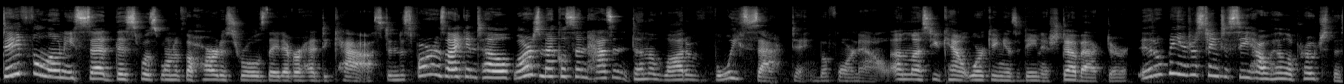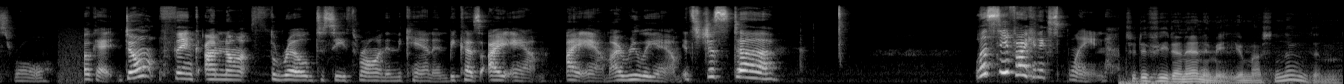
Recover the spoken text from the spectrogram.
Dave Filoni said this was one of the hardest roles they'd ever had to cast, and as far as I can tell, Lars Mikkelsen hasn't done a lot of voice acting before now, unless you count working as a Danish dub actor. It'll be interesting to see how he'll approach this role. Okay, don't think I'm not thrilled to see Thrawn in the canon, because I am. I am. I really am. It's just, uh. Let's see if I can explain. To defeat an enemy, you must know them.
